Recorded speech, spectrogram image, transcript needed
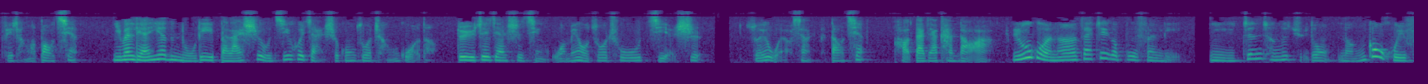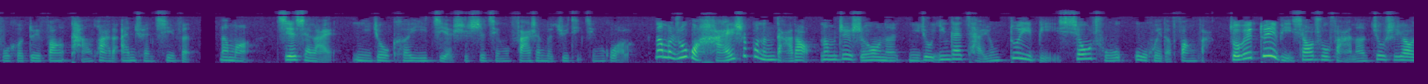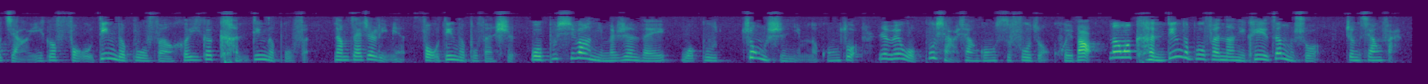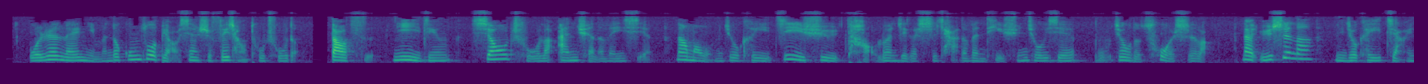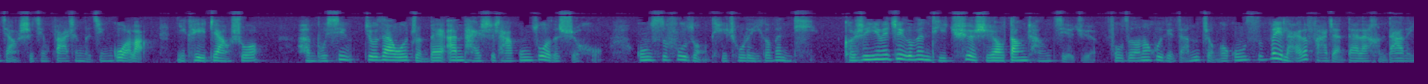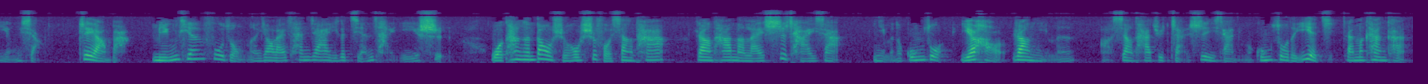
非常的抱歉。你们连夜的努力本来是有机会展示工作成果的，对于这件事情我没有做出解释，所以我要向你们道歉。好，大家看到啊，如果呢在这个部分里，你真诚的举动能够恢复和对方谈话的安全气氛，那么接下来你就可以解释事情发生的具体经过了。那么如果还是不能达到，那么这时候呢，你就应该采用对比消除误会的方法。所谓对比消除法呢，就是要讲一个否定的部分和一个肯定的部分。那么在这里面，否定的部分是我不希望你们认为我不重视你们的工作，认为我不想向公司副总汇报。那么肯定的部分呢，你可以这么说，正相反，我认为你们的工作表现是非常突出的。到此，你已经消除了安全的威胁，那么我们就可以继续讨论这个视察的问题，寻求一些补救的措施了。那于是呢，你就可以讲一讲事情发生的经过了。你可以这样说：很不幸，就在我准备安排视察工作的时候，公司副总提出了一个问题。可是因为这个问题确实要当场解决，否则呢会给咱们整个公司未来的发展带来很大的影响。这样吧，明天副总呢要来参加一个剪彩仪式，我看看到时候是否向他让他呢来视察一下你们的工作，也好让你们。啊，向他去展示一下你们工作的业绩。咱们看看，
